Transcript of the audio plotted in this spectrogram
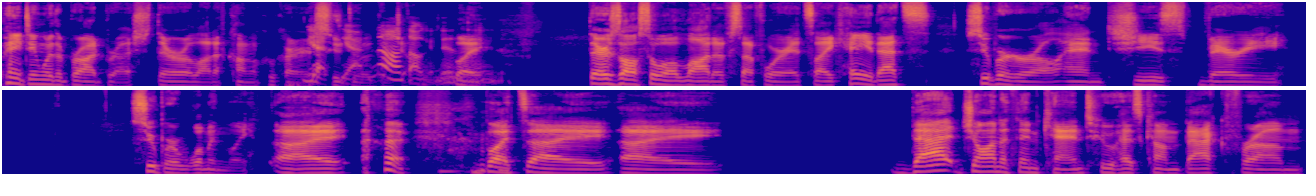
painting with a broad brush. There are a lot of comic book artists yes, who yeah. do a good no, job, but there's also a lot of stuff where it's like, hey, that's Supergirl, and she's very super womanly. I, uh, but I, I, that Jonathan Kent, who has come back from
